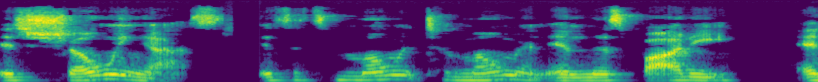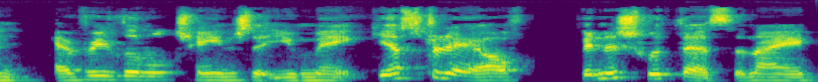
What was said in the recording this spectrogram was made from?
is showing us is it's moment to moment in this body and every little change that you make. Yesterday, I'll finish with this and I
